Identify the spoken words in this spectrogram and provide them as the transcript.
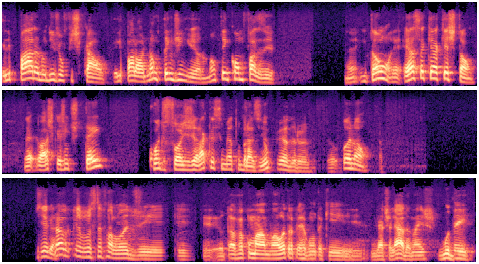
ele para no nível fiscal, ele para, ó, não tem dinheiro, não tem como fazer. Né? Então, é, essa que é a questão. Né? Eu acho que a gente tem condições de gerar crescimento no Brasil. Pedro, eu... Pois não. Diga. Não, o que você falou de. Eu estava com uma, uma, outra pergunta aqui engatilhada, mas mudei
